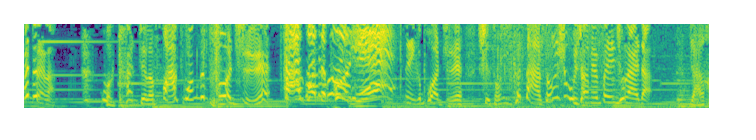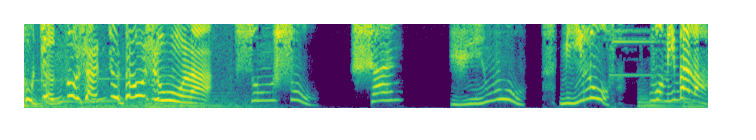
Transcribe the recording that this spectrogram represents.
哎，对了，我看见了发光的破纸！发光的破纸，那个破纸是从一棵大松树上面飞出来的，然后整座山就都是雾了。松树、山、云雾、迷路，我明白了。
